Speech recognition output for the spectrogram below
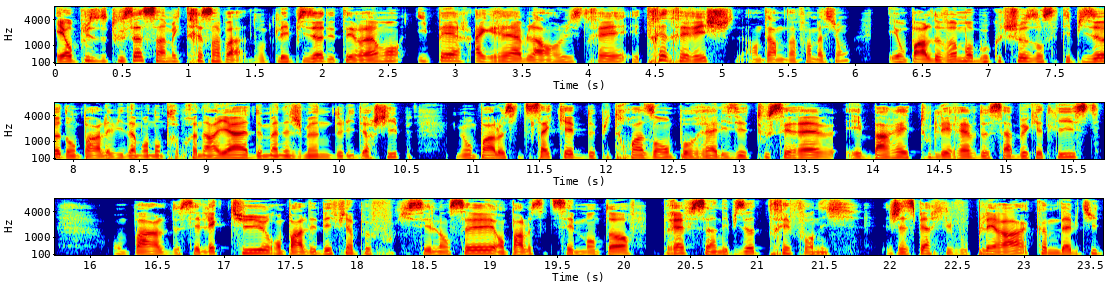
Et en plus de tout ça, c'est un mec très sympa. Donc l'épisode était vraiment hyper agréable à enregistrer et très très riche en termes d'informations. Et on parle de vraiment beaucoup de choses dans cet épisode. On parle évidemment d'entrepreneuriat, de management, de leadership, mais on parle aussi de sa quête depuis trois ans pour réaliser tous ses rêves et barrer tous les rêves de sa bucket list. On parle de ses lectures, on parle des défis un peu fous qu'il s'est lancé, on parle aussi de ses mentors. Bref, c'est un épisode très fourni. J'espère qu'il vous plaira. Comme d'habitude,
